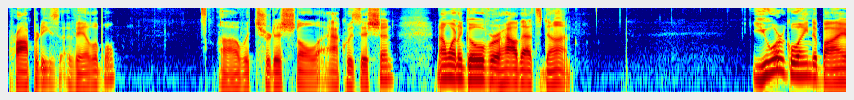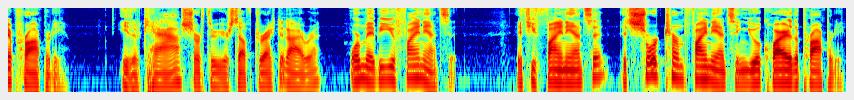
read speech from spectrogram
properties available uh, with traditional acquisition. And I want to go over how that's done. You are going to buy a property, either cash or through your self directed IRA, or maybe you finance it. If you finance it, it's short term financing, you acquire the property.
